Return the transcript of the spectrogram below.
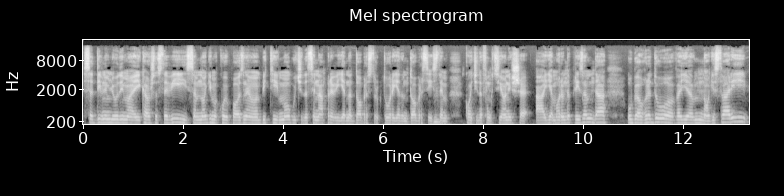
sa divnim ljudima i kao što ste vi i sa mnogima koju poznajemo biti moguće da se napravi jedna dobra struktura, jedan dobar sistem mm. koji će da funkcioniše, a ja moram da priznam da u Beogradu ovaj, mnoge stvari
